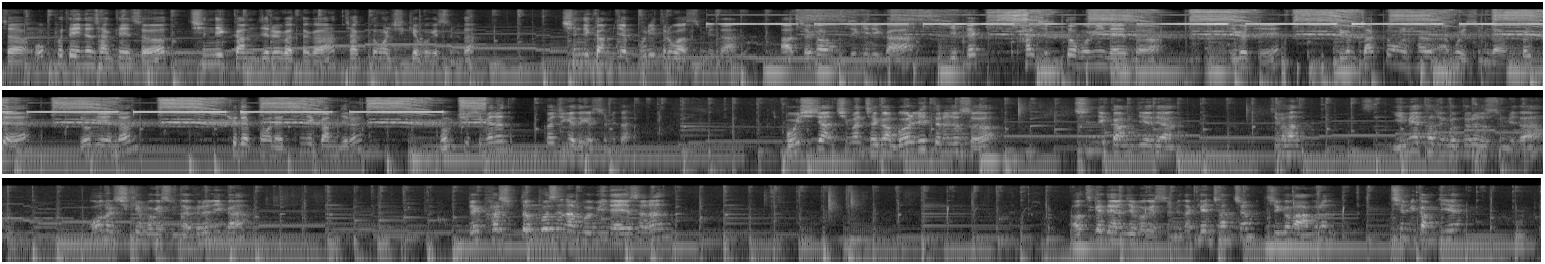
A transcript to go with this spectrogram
자 오프되어 있는 상태에서 침입 감지를 갖다가 작동을 시켜 보겠습니다. 침입 감지에 불이 들어왔습니다. 아 제가 움직이니까 이 180도 범위 내에서 이것이 지금 작동을 하고 있습니다. 그때 여기 있는 휴대폰의 침입 감지를 멈추시면 꺼지게 되겠습니다. 보이시지 않지만 제가 멀리 떨어져서 침입 감지에 대한 지금 한 2m 정도 떨어졌습니다. 오늘 시켜보겠습니다. 그러니까 180도 벗어난 범위 내에서는 어떻게 되는지 보겠습니다. 괜찮죠? 지금 아무런 침입 감지에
